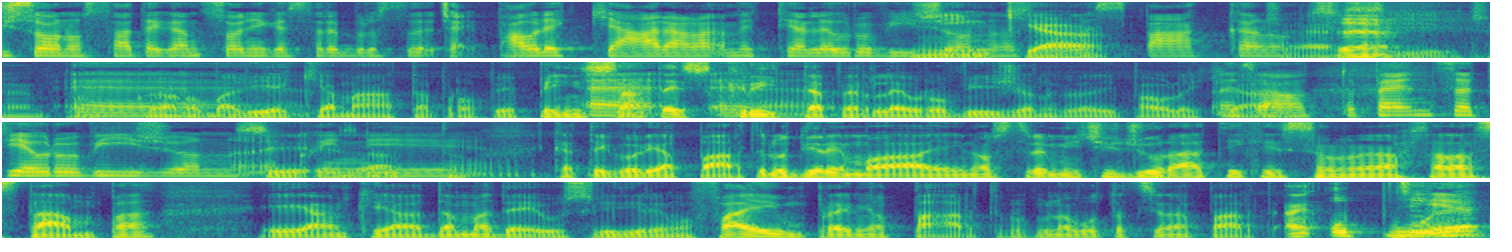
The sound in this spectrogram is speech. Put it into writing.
ci sono state canzoni che sarebbero state, cioè Paola e Chiara la metti all'Eurovision, Minchia. se spaccano. Cioè, Sì. sì, cioè, Eh, quella roba lì è chiamata proprio, è pensata eh, e scritta eh. per l'Eurovision, quella di Paolo e Chiara. Esatto, pensati Eurovision Sì, e quindi esatto. Categoria a parte. Lo diremo ai nostri amici giurati che sono nella sala stampa e anche ad Amadeus. Gli diremo: fai un premio a parte, proprio una votazione a parte. Eh, oppure,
